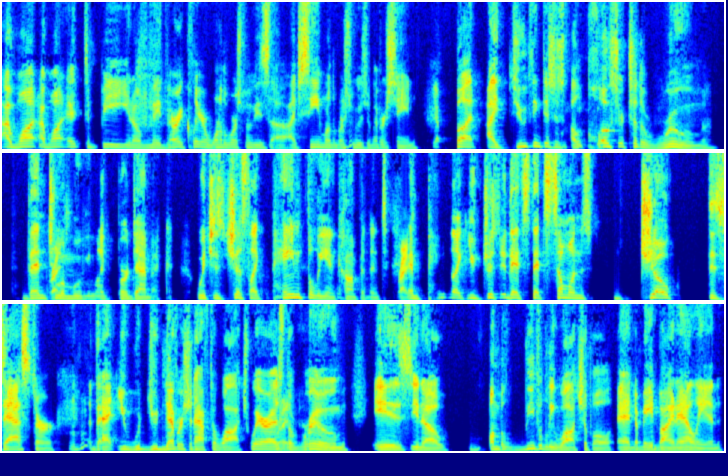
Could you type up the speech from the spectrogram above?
I want, I want it to be you know made very clear one of the worst movies uh, I've seen, one of the worst movies I've ever seen. Yep. But I do think this is a, closer to the room than to Right. a movie like Birdemic, which is just like painfully incompetent Right. and pa- like you just that's that's someone's joke disaster Mhm. that you would you never should have to watch. Whereas Right. the room is you know unbelievably watchable and made by an alien.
